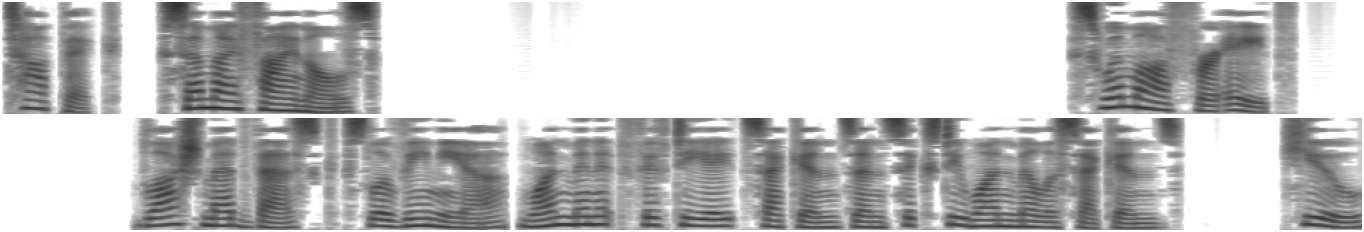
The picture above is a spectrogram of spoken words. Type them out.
Topic. Semifinals. Swim-off for 8th Blaž Medvešek Slovenia 1 minute 58 seconds and 61 milliseconds. Q.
